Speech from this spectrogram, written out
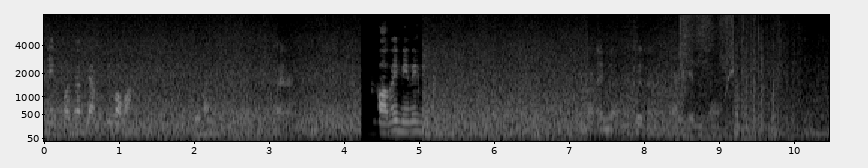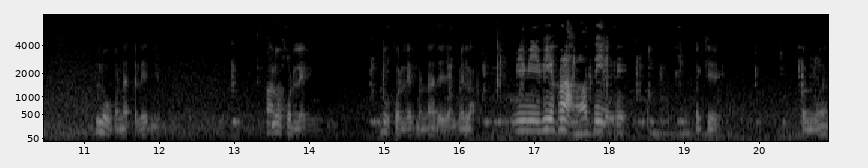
คนเห็นคนแบบแบบพี่บอกว่าอะไรนะอ๋อไม่มีไม่มีก็ไอ้หนงขึ้นอะไอเอ็นเราลูกมันน่าจะเล่นอยู่ ลูกคนเล็ก ลูกคนเล็กมันน่าจะยังไม่หลับ มีมีพี่ข้างหลังเราตีหนึ่งพี่โอเคคนเมือง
